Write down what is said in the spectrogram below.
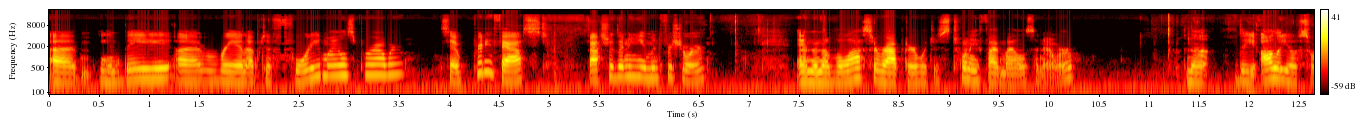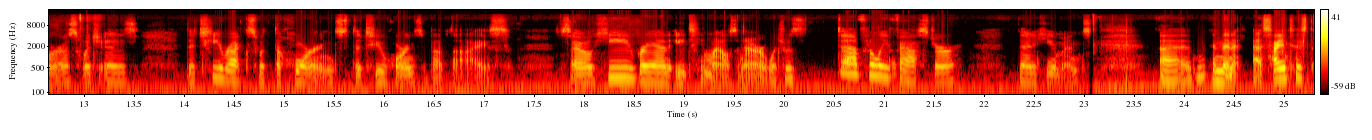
Um, and they uh, ran up to 40 miles per hour, so pretty fast, faster than a human for sure. And then the Velociraptor, which is 25 miles an hour. And the, the Allosaurus, which is the T-Rex with the horns, the two horns above the eyes. So he ran 18 miles an hour, which was definitely faster than humans. Um, and then scientists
